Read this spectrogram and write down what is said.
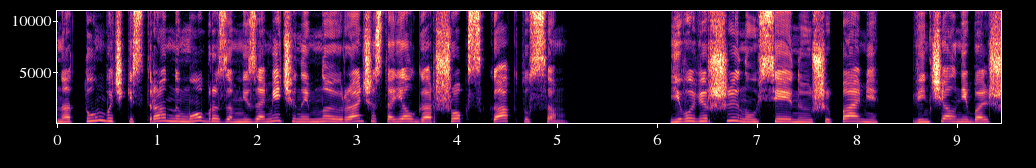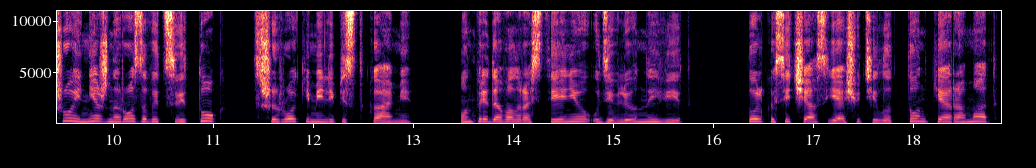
На тумбочке странным образом, незамеченный мною раньше, стоял горшок с кактусом. Его вершину, усеянную шипами, венчал небольшой нежно-розовый цветок с широкими лепестками – он придавал растению удивленный вид. Только сейчас я ощутила тонкий аромат,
